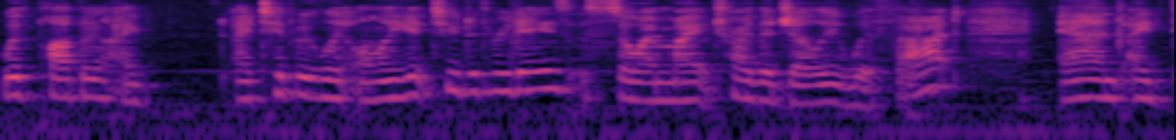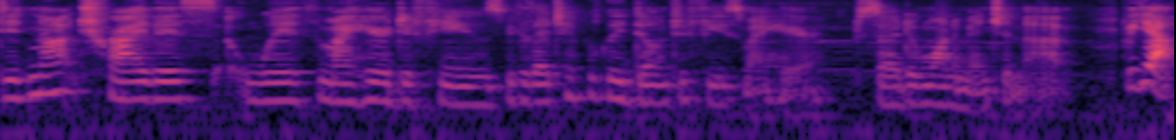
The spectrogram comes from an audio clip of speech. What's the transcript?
with plopping, I I typically only get two to three days, so I might try the jelly with that. And I did not try this with my hair diffuse because I typically don't diffuse my hair, so I didn't want to mention that. But yeah,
